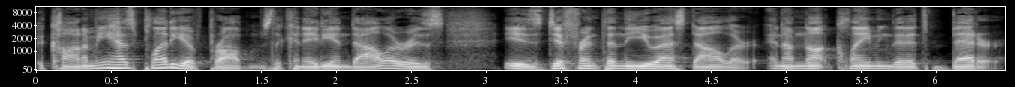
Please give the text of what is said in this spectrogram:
economy has plenty of problems. The Canadian dollar is is different than the US dollar, and I'm not claiming that it's better,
